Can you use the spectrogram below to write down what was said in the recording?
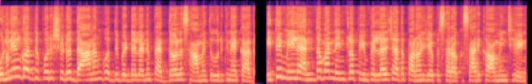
పుణ్యం కొద్ది పురుషుడు దానం కొద్ది బిడ్డలని పెద్దోళ్ళ సామెత ఊరికినే కాదు. అయితే మీలో ఎంతమంది ఇంట్లో మీ పిల్లల చేత పనులు చేపిస్తారో ఒకసారి కామెంట్ చేయండి.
